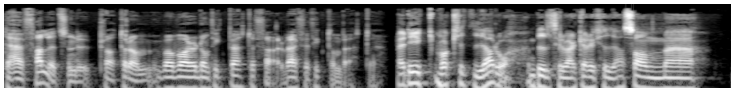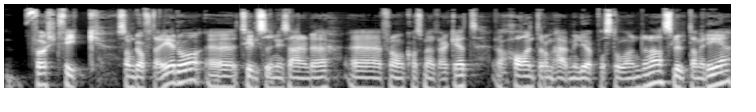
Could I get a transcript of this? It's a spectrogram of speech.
Det här fallet som du pratar om, vad var det de fick böter för? Varför fick de böter? Det var Kia då, biltillverkare Kia, som eh, först fick, som det ofta är då, eh, tillsyningsärende eh, från Konsumentverket. Ha inte de här miljöpåståendena, sluta med det.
